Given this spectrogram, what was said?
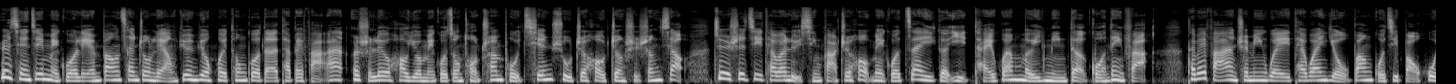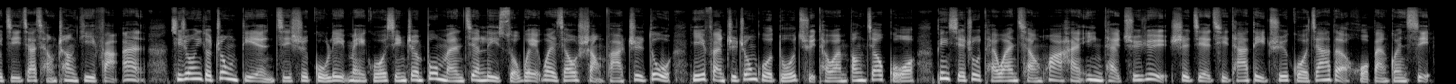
日前，经美国联邦参众两院院会通过的台北法案，二十六号由美国总统川普签署之后正式生效。这也是继台湾旅行法之后，美国再一个以台湾为名的国内法。台北法案全名为《台湾友邦国际保护及加强倡议法案》，其中一个重点即是鼓励美国行政部门建立所谓外交赏罚制度，以反制中国夺取台湾邦交国，并协助台湾强化和印太区域、世界其他地区国家的伙伴关系。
